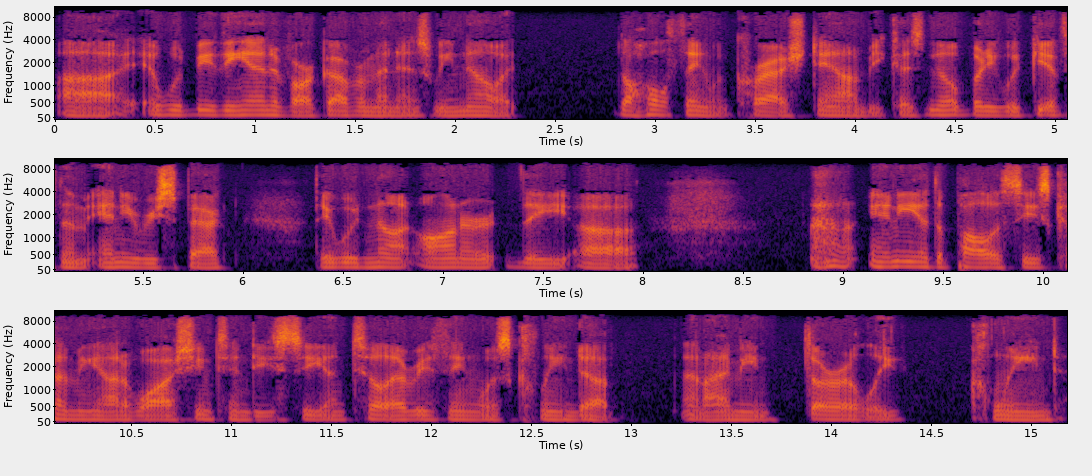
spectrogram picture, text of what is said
uh, it would be the end of our government as we know it. The whole thing would crash down because nobody would give them any respect. They would not honor the uh, any of the policies coming out of Washington D.C. until everything was cleaned up, and I mean thoroughly cleaned.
